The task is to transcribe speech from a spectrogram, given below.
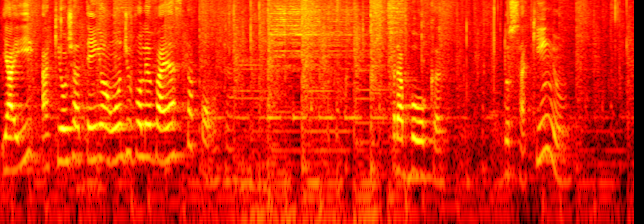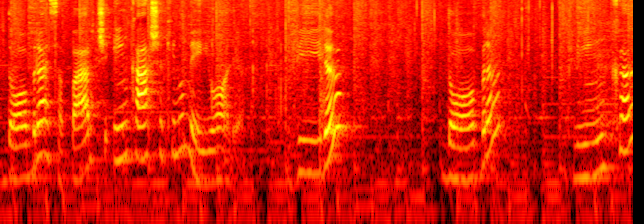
e aí aqui eu já tenho aonde eu vou levar esta ponta. Para a boca do saquinho, dobra essa parte e encaixa aqui no meio, olha. Vira, dobra, vinca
